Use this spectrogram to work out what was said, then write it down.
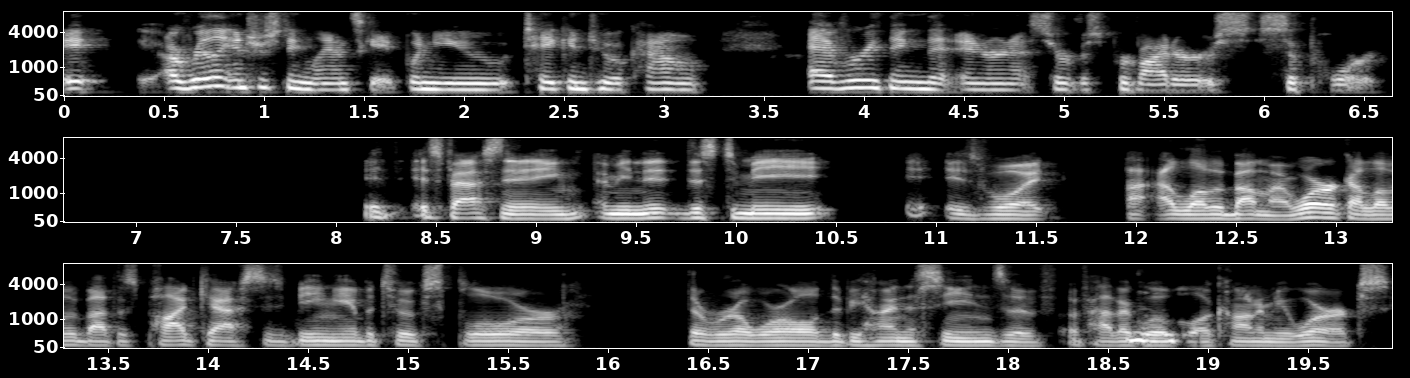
it a really interesting landscape when you take into account everything that internet service providers support. It, it's fascinating. I mean, it, this to me is what I love about my work. I love about this podcast is being able to explore the real world, the behind the scenes of of how the mm-hmm. global economy works.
